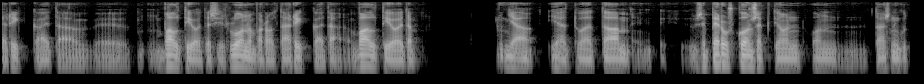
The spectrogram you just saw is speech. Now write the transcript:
rikkaita valtioita, siis luonnonvaroiltaan rikkaita valtioita. Ja, ja tuota, se peruskonsepti on, on taas niin kuin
